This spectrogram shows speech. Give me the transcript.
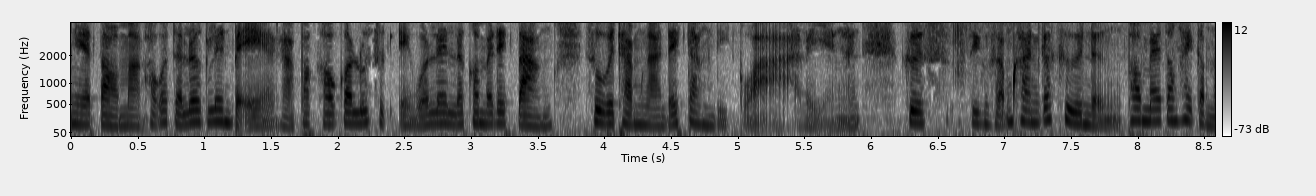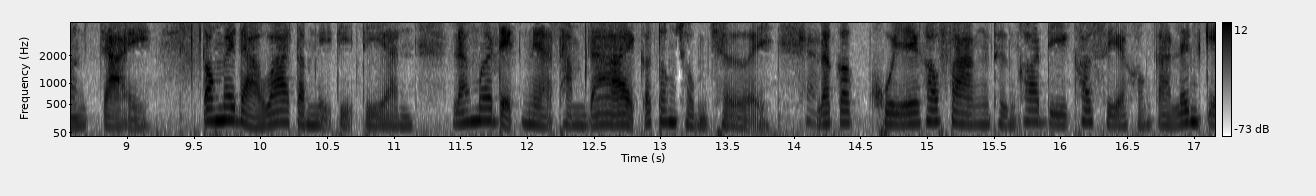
เนี่ยต่อมาเขาก็จะเลิกเล่นไปเองอะค่ะเพราะเขาก็รู้สึกเองว่าเล่นแล้วก็ไม่ได้ตังค์สู้ไปทำงานได้ตังค์ดีกว่าอะไรอย่างนั้น คือสิ่งสำคัญก็คือหนึ่งพ่อแม่ต้องให้กำลังใจ ต้องไม่ด่าว่าตำหนิติเตียน และเมื่อเด็กเนี่ยทำได้ก็ต้องชมเชยค่ะแล้วก็คุยให้เขาฟังถึงข้อดีข้อเสียของการเล่นเก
